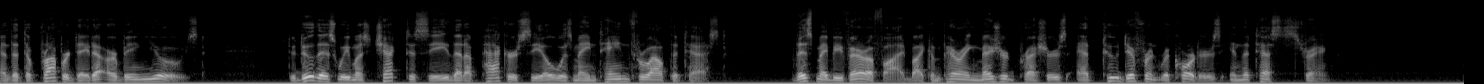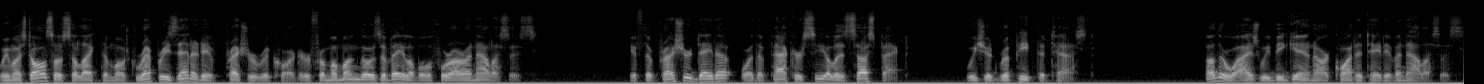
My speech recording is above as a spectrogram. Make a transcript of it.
and that the proper data are being used. To do this, we must check to see that a packer seal was maintained throughout the test. This may be verified by comparing measured pressures at two different recorders in the test string. We must also select the most representative pressure recorder from among those available for our analysis. If the pressure data or the Packer seal is suspect, we should repeat the test. Otherwise, we begin our quantitative analysis.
